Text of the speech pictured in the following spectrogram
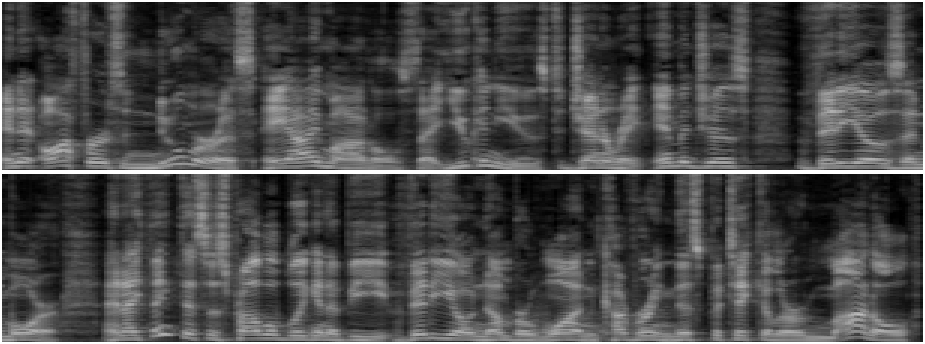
and it offers numerous AI models that you can use to generate images, videos, and more. And I think this is probably going to be video number one covering this particular model,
